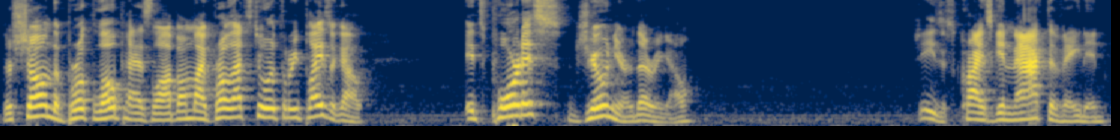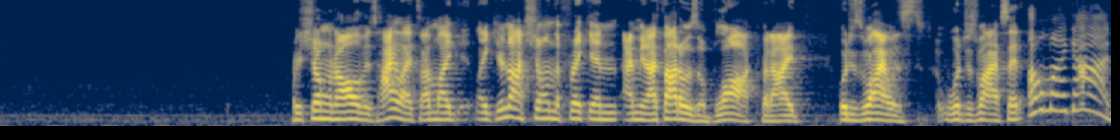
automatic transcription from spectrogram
They're showing the Brook Lopez lob. I'm like, bro, that's two or three plays ago. It's Portis Jr. There we go. Jesus Christ, getting activated. We're showing all of his highlights. I'm like, like you're not showing the freaking. I mean, I thought it was a block, but I, which is why I was, which is why I said, oh my god.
